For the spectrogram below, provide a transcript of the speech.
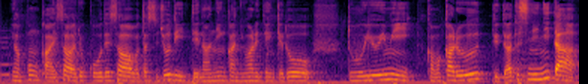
「いや今回さ旅行でさ私ジョディって何人かに言われてんけどどういう意味か分かる?」って言って私に似た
